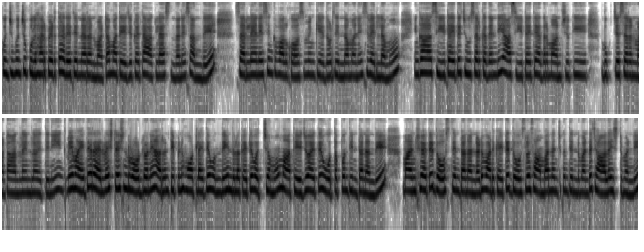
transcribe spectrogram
కొంచెం కొంచెం పులిహోర పెడితే అదే తిన్నారనమాట. మా తేజుకైతే అనేసి అంది. సర్లే అనేసి ఇంక వాళ్ళ కోసం ఇంకేదో ఏదోకటి తిందామనేసి వెళ్ళాము. ఇంకా ఆ సీట్ అయితే చూసారు కదండీ! ఆ సీట్ అయితే ఎదర మనుషుకి బుక్ చేశారనమాట ఆన్‌లైన్‌లో అయితేని. మేమైతే రైల్వే స్టేషన్ రోడ్‌లోనే అరుణ్ టిఫిన్ హోటల్ అయితే ఉంది. ఇందులోకైతే వచ్చాము. మా తేజు అయితే ఊతప్పం తింటానంది. మనిషి అయితే అయితే తింటాను తింటానన్నాడు. వాడికైతే దోశలో సాంబార్ నంచుకుని తినడం అంటే చాలా ఇష్టం అండి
